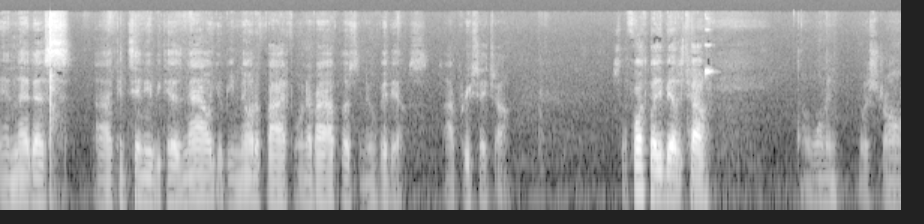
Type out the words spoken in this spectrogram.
and let us uh, continue because now you'll be notified for whenever I upload some new videos. I appreciate y'all. So the fourth way you'll be able to tell a woman who is strong,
